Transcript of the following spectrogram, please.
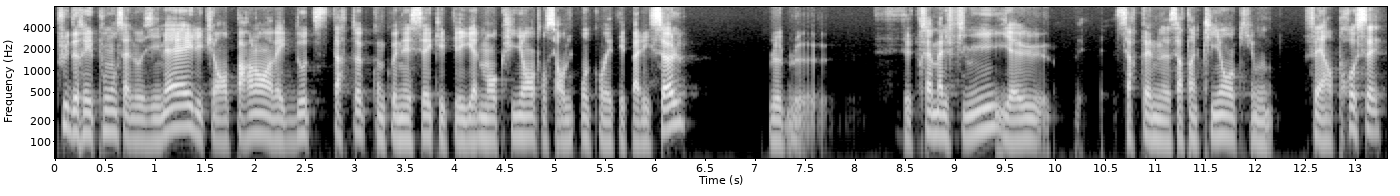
plus de réponses à nos emails. Et puis en parlant avec d'autres startups qu'on connaissait qui étaient également clientes, on s'est rendu compte qu'on n'était pas les seuls. C'est très mal fini. Il y a eu certaines, certains clients qui ont fait un procès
